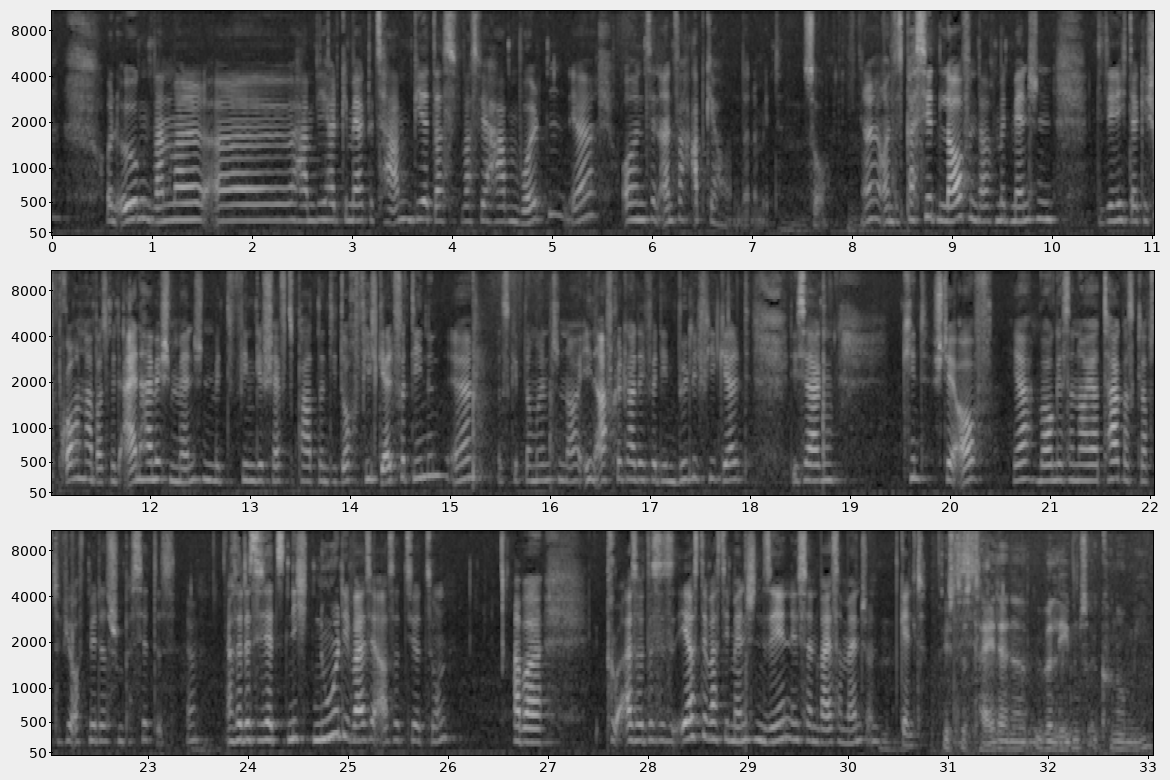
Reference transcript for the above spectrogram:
Und irgendwann mal äh, haben die halt gemerkt, jetzt haben wir das, was wir haben wollten, ja? und sind einfach abgehauen damit. So. Ja? Und es passiert laufend auch mit Menschen, mit denen ich da gesprochen habe, also mit einheimischen Menschen, mit vielen Geschäftspartnern, die doch viel Geld verdienen. Ja? Es gibt auch Menschen in Afrika, die verdienen wirklich viel Geld, die sagen, Kind, steh auf, ja, morgen ist ein neuer Tag. Was glaubst du, wie oft mir das schon passiert ist? Ja? Also das ist jetzt nicht nur die weiße Assoziation, aber also das, ist das Erste, was die Menschen sehen, ist ein weißer Mensch und mhm. Geld. Ist das Teil einer Überlebensökonomie?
